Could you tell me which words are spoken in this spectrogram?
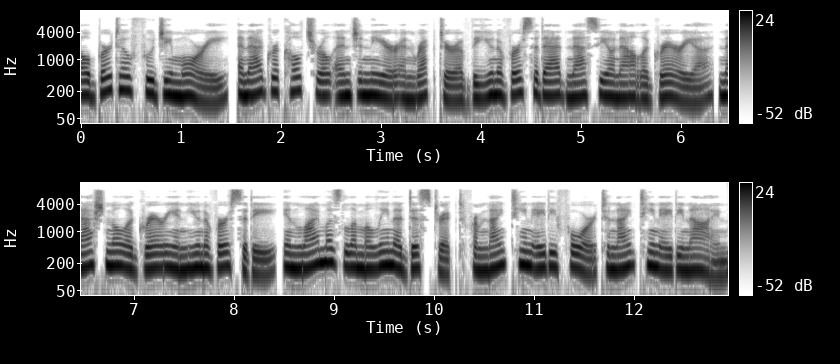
Alberto Fujimori, an agricultural engineer and rector of the Universidad Nacional Agraria National Agrarian University in Lima's La Molina district from 1984 to 1989.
